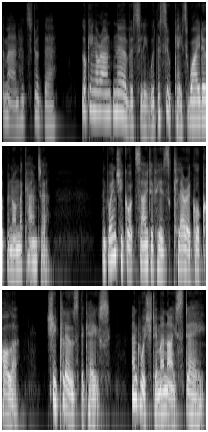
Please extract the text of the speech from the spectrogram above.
The man had stood there, looking around nervously with the suitcase wide open on the counter. And when she caught sight of his clerical collar, she closed the case and wished him a nice day.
